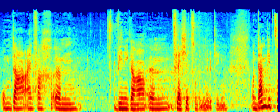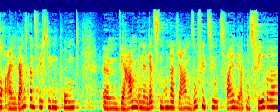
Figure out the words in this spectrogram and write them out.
um da einfach ähm, weniger ähm, Fläche zu benötigen. Und dann gibt es noch einen ganz, ganz wichtigen Punkt. Ähm, wir haben in den letzten 100 Jahren so viel CO2 in die Atmosphäre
